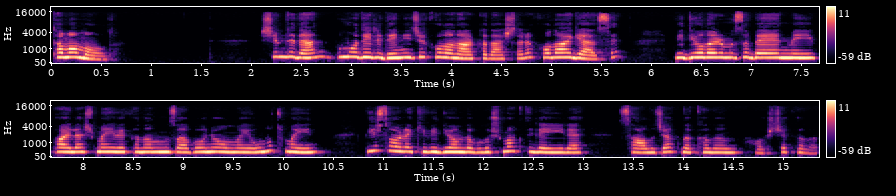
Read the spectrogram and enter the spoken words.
tamam oldu. Şimdiden bu modeli deneyecek olan arkadaşlara kolay gelsin. Videolarımızı beğenmeyi, paylaşmayı ve kanalımıza abone olmayı unutmayın. Bir sonraki videomda buluşmak dileğiyle sağlıcakla kalın, hoşçakalın.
